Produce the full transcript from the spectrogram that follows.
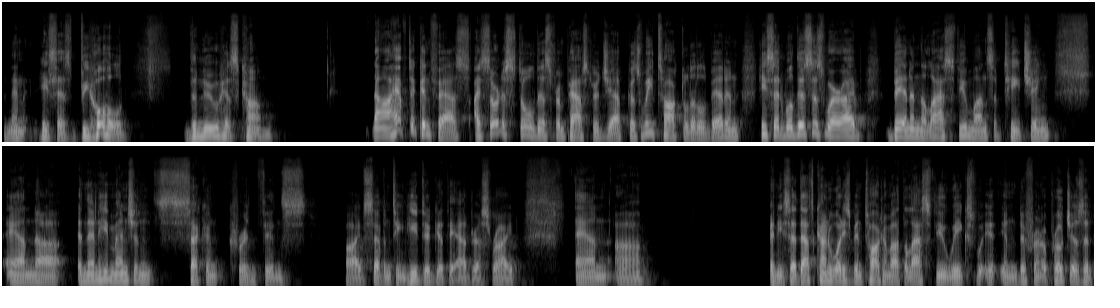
And then he says, Behold, the new has come. Now, I have to confess, I sort of stole this from Pastor Jeff because we talked a little bit, and he said, Well, this is where I've been in the last few months of teaching. And, uh, and then he mentioned Second Corinthians 5 17. He did get the address right. And, uh, and he said that's kind of what he's been talking about the last few weeks in different approaches. And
